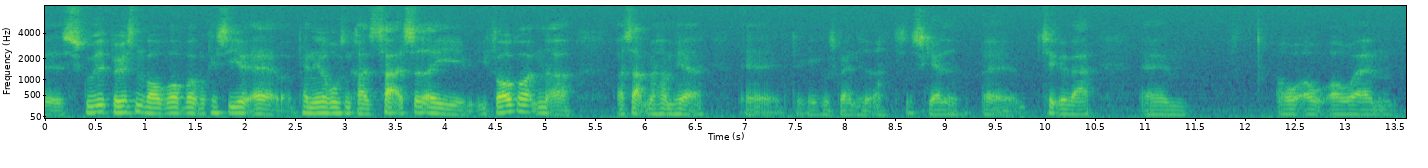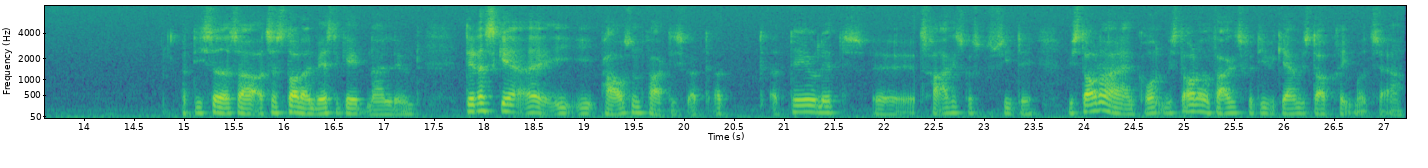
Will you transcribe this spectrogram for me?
øh, skud i bøssen, hvor, hvor, hvor man kan sige, at Pernille rosenkrantz teil sidder i, i forgrunden, og, og sammen med ham her, øh, det kan jeg ikke huske, hvad han hedder, så skaldet øh, tv-vært. Øh, og, og, og, øh, og de sidder så, og så står der Investigate 9-11. Det der sker øh, i, i pausen faktisk, og, og, og det er jo lidt øh, tragisk at skulle sige det. Vi står der af en grund. Vi står der jo faktisk, fordi vi gerne vil stoppe krig mod terror.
